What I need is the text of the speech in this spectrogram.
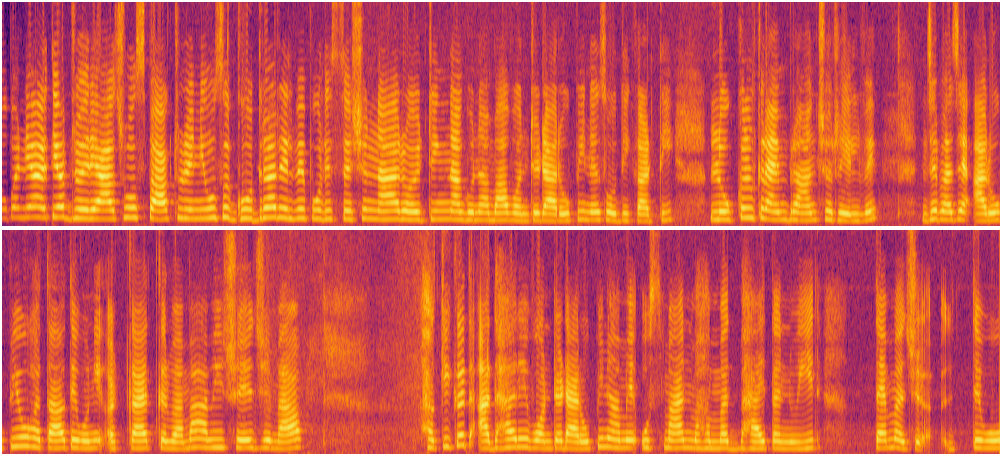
હું પંડ્યા આરતી આપ જોઈ રહ્યા છો Spark Today News Godhra railway police સ્ટેશનના રોયટિંગના ગુનામાં વોન્ટેડ આરોપીને શોધી કાઢતી લોકલ ક્રાઇમ બ્રાન્ચ રેલવે. જેમાં જે આરોપીઓ હતા તેઓની અટકાયત કરવામાં આવી છે. જેમાં હકીકત આધારે વોન્ટેડ આરોપી નામે ઉસ્માન મહંમદભાઈ તનવીર તેમજ તેઓ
